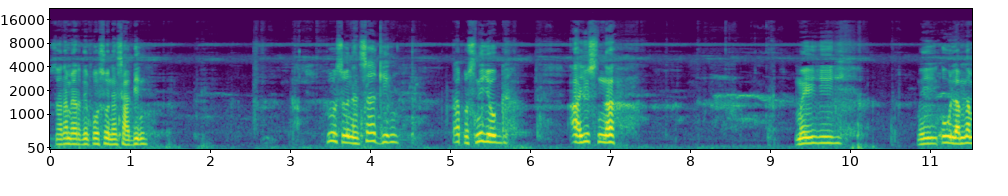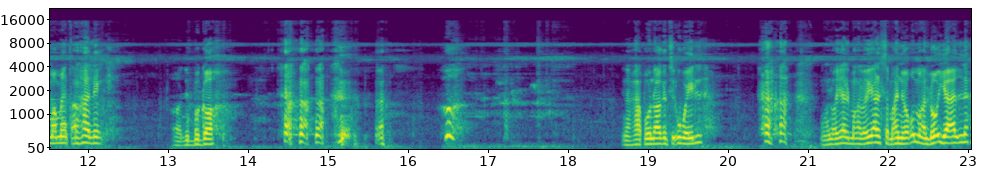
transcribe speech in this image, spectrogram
Sana meron din puso ng saging puso ng saging, tapos niyog, ayos na. May may ulam na mamaya tanghali. O, di ba ga? Huh. Nahapon na agad si Uwel. mga loyal, mga loyal, samahan niyo ako mga loyal.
